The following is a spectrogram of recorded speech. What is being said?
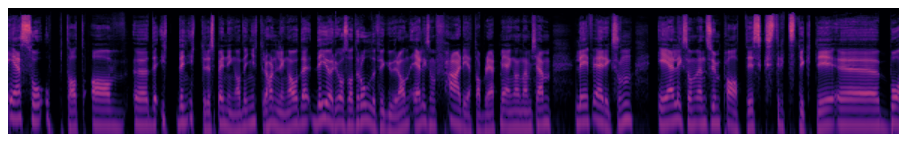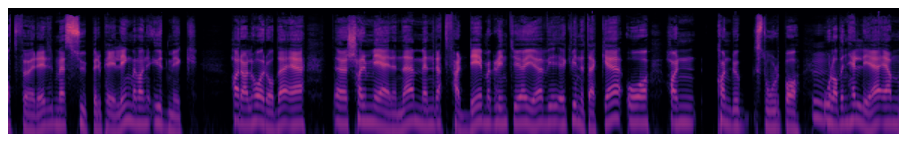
er så opptatt av uh, det, yt- den ytre spenninga, den ytre handlinga, det, det gjør jo også at rollefigurene er liksom ferdigetablert med en gang de kommer. Leif Eriksen er liksom en sympatisk, stridsdyktig uh, båtfører med superpeiling, men han er ydmyk. Harald Hårråde er sjarmerende, men rettferdig, med glimt i øyet, kvinnetekke, og han kan du stole på. Mm. Olav den hellige er en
